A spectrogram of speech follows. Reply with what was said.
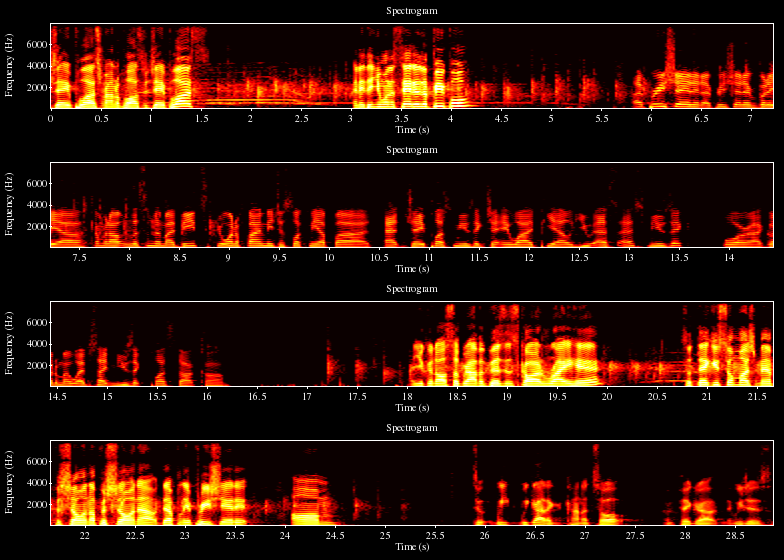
J Plus. Round of applause for J Plus. Anything you want to say to the people? I appreciate it. I appreciate everybody uh, coming out and listening to my beats. If you want to find me, just look me up uh, at J Plus Music, J A Y P L U S S Music, or uh, go to my website, musicplus.com. And you can also grab a business card right here. So thank you so much, man, for showing up and showing out. Definitely appreciate it. Um, do, we we gotta kind of talk and figure out. We just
